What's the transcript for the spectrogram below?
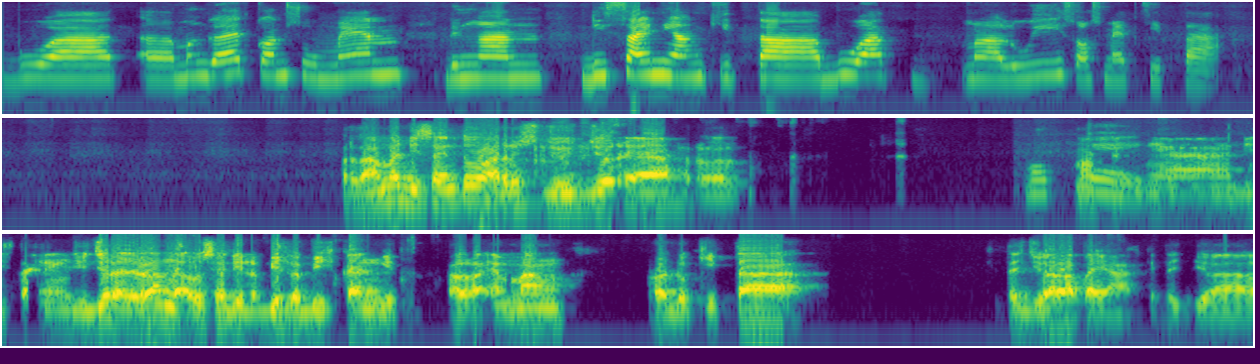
buat uh, menggait konsumen dengan desain yang kita buat melalui sosmed kita? Pertama desain tuh harus jujur ya, Rul. Okay. Maksudnya desain yang jujur adalah nggak usah dilebih-lebihkan gitu. Kalau emang produk kita kita jual apa ya kita jual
